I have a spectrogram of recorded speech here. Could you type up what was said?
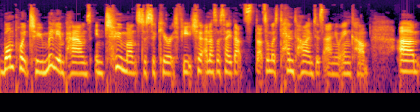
1.2 million pounds in two months to secure its future, and as I say, that's that's almost 10 times its annual income. Um,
